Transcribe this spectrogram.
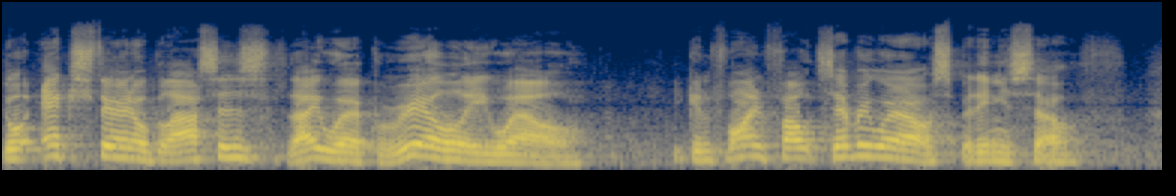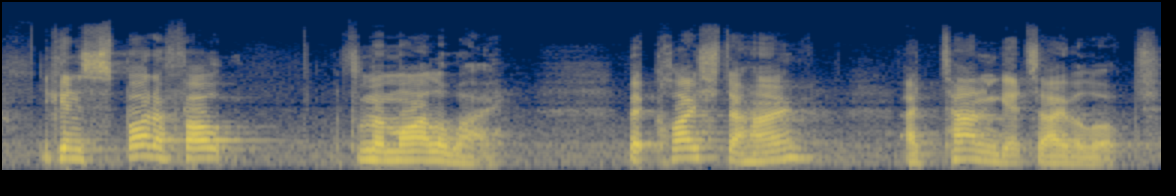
Your external glasses, they work really well. You can find faults everywhere else but in yourself. You can spot a fault from a mile away, but close to home, a ton gets overlooked.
